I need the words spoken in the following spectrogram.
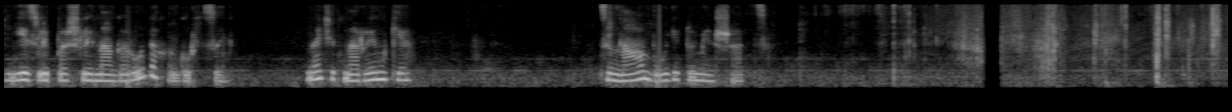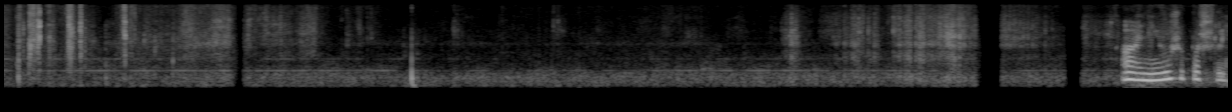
Если пошли на огородах огурцы, значит на рынке цена будет уменьшаться. А они уже пошли,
